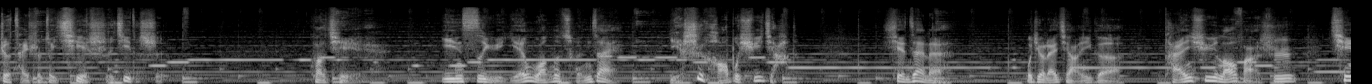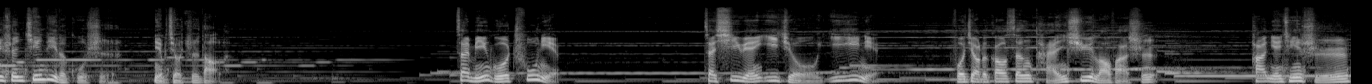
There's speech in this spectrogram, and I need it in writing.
这才是最切实际的事。况且，阴司与阎王的存在。也是毫不虚假的。现在呢，我就来讲一个谭虚老法师亲身经历的故事，你们就知道了。在民国初年，在西元一九一一年，佛教的高僧谭虚老法师，他年轻时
